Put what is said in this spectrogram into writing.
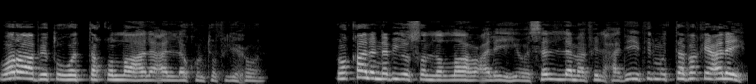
ورابطوا واتقوا الله لعلكم تفلحون. وقال النبي صلى الله عليه وسلم في الحديث المتفق عليه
